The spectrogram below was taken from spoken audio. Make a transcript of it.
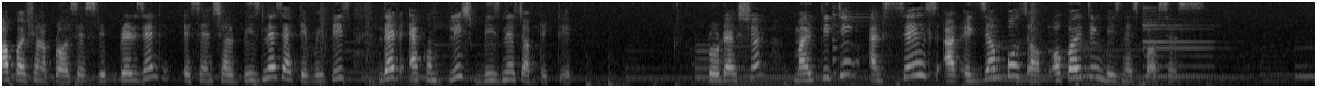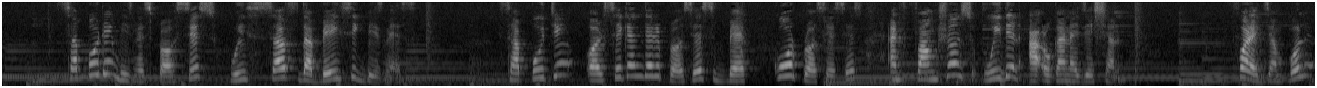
Operational process represent essential business activities that accomplish business objectives. Production, marketing and sales are examples of operating business process. Supporting business process we serve the basic business. Supporting or secondary process back core processes and functions within our organization. For example,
